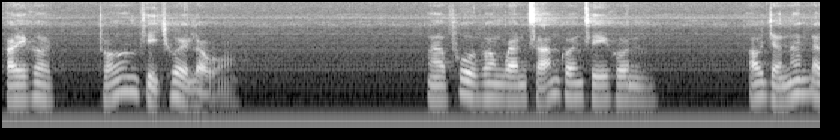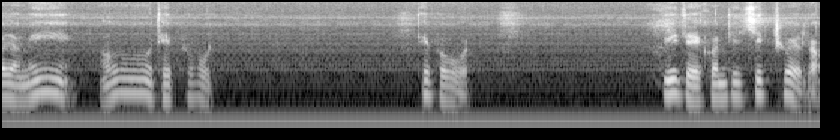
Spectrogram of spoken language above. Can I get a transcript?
ไปก็พร้อมที่ช่วยเรา มาพูดพร้อมกันสามคนสี่คน เอาจากนั้นเอาอย่างนี้ โอ้เทพประบุตรเทพประบุตรมีแต่คนที่คิดช่วยเรา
